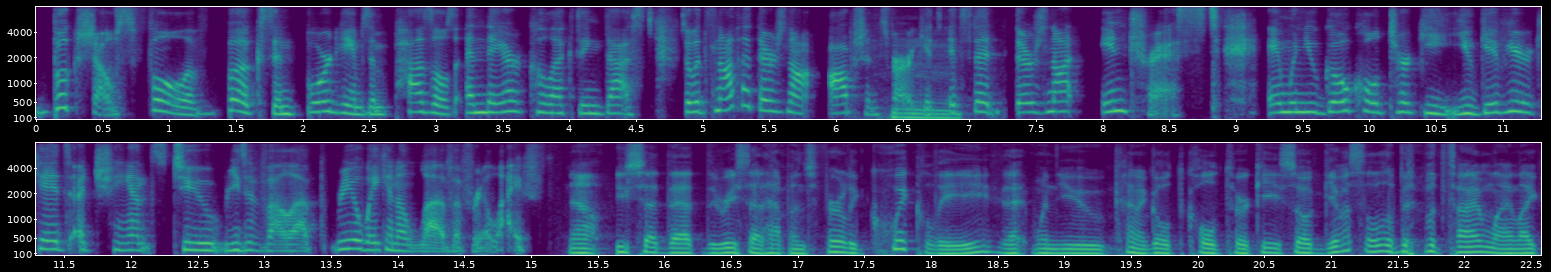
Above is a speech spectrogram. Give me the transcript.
bookshelves full of books and board games and puzzles, and they are collecting dust. So it's not that there's not options for mm. our kids, mm. it's that there's not interest. And when you go cold turkey, you give your kids a chance to redevelop, reawaken a love of real life. Now, you said that the reset happens fairly quickly, that when you kind of go cold turkey. So give us a little bit of a timeline. Like,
